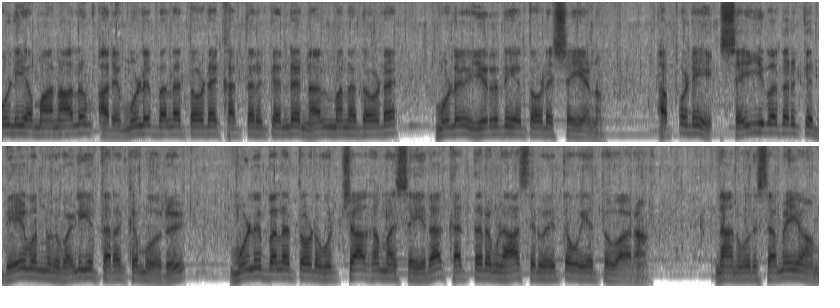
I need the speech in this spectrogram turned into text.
ஊழியமானாலும் அதை முழு பலத்தோட கத்தருக்கென்று நல்மனதோட முழு இருதயத்தோடு செய்யணும். அப்படி செய்வதற்கு தேவன் ஒரு வழியை திறக்கும் போது முழு பலத்தோட உற்சாகமாக செய்தால் கத்தர் உங்களை ஆசீர்வதித்து உயர்த்துவாராம். நான் ஒரு சமயம்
